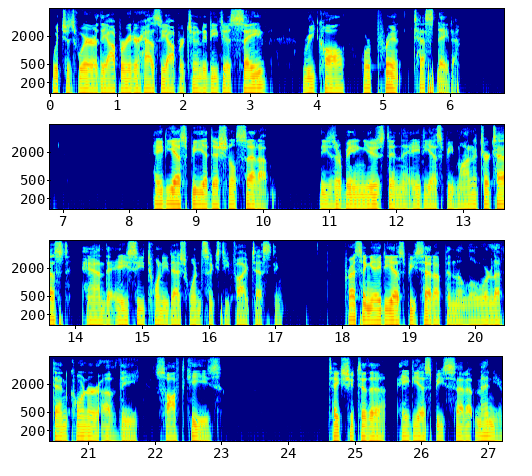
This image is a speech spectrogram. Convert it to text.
which is where the operator has the opportunity to save, recall, or print test data. ADSB additional setup. These are being used in the ADSB monitor test and the AC20-165 testing. Pressing ADSB setup in the lower left-hand corner of the soft keys takes you to the ADSB setup menu.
